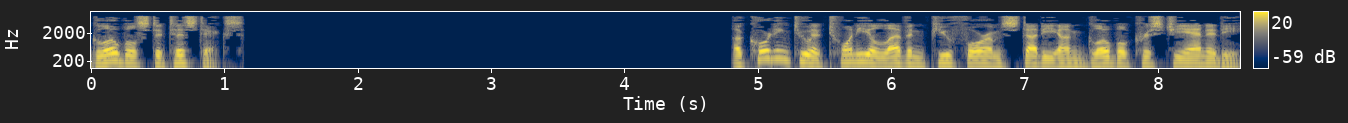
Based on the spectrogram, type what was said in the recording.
Global statistics. According to a 2011 Pew Forum study on global Christianity,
